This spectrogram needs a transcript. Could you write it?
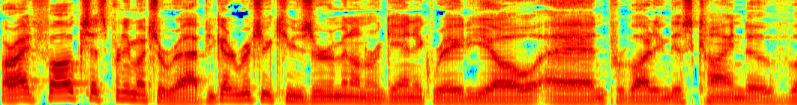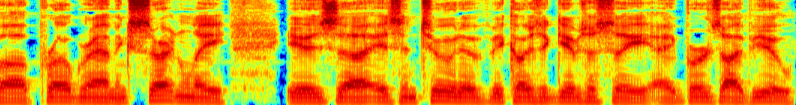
All right, folks, that's pretty much a wrap. You got Richard Q. Zimmerman on Organic Radio, and providing this kind of uh, programming certainly is uh, is intuitive because it gives us a, a bird's eye view,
